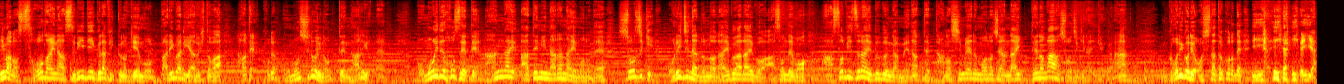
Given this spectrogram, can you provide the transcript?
今の壮大な 3D グラフィックのゲームをバリバリやる人ははてこれ面白いの？ってなるよね。思い出補正って案外当てにならないもので正直オリジナルのライブアライブを遊んでも遊びづらい部分が目立って楽しめるものじゃないってのが正直な意見かな。ゴリゴリ押したところでいやいやいやいや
